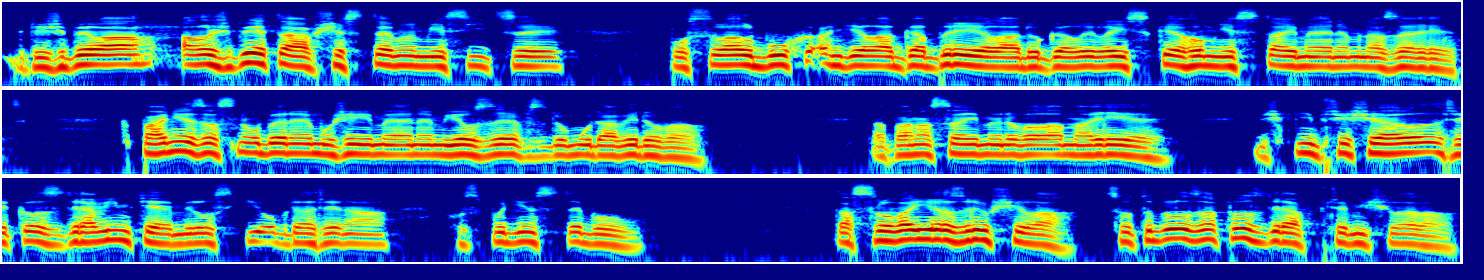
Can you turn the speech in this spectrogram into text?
Když byla Alžběta v šestém měsíci, poslal Bůh anděla Gabriela do galilejského města jménem Nazaret, k paně zasnoubené muže jménem Josef z domu Davidova. Ta pana se jmenovala Marie. Když k ní přišel, řekl, zdravím tě, milostí obdařená, hospodin s tebou. Ta slova jí rozrušila. Co to bylo za pozdrav, přemýšlela.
